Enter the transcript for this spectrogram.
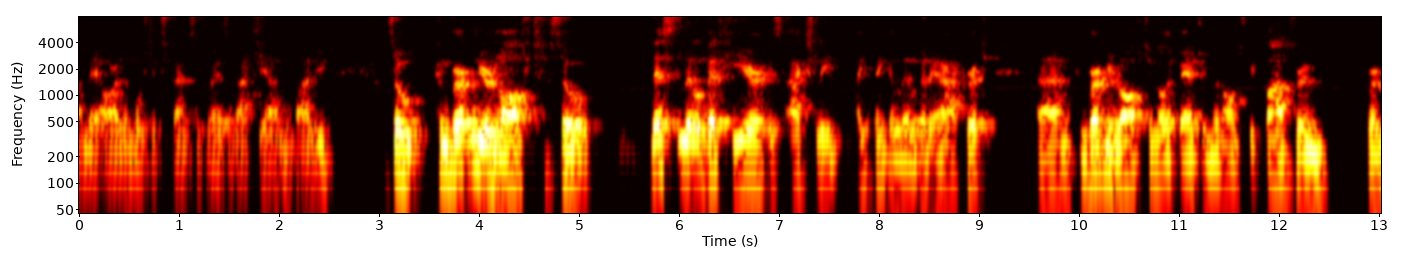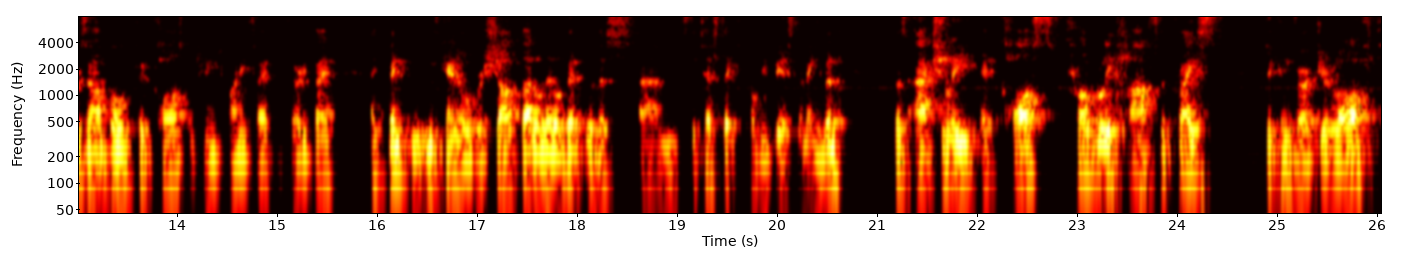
and they are the most expensive ways of actually adding value. So converting your loft, so this little bit here is actually, I think, a little bit inaccurate. Um, converting your loft to another bedroom and ensuite bathroom, for example, could cost between 25 to 35. I think we've kind of overshot that a little bit with this um, statistics, probably based in England, because actually it costs probably half the price to convert your loft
